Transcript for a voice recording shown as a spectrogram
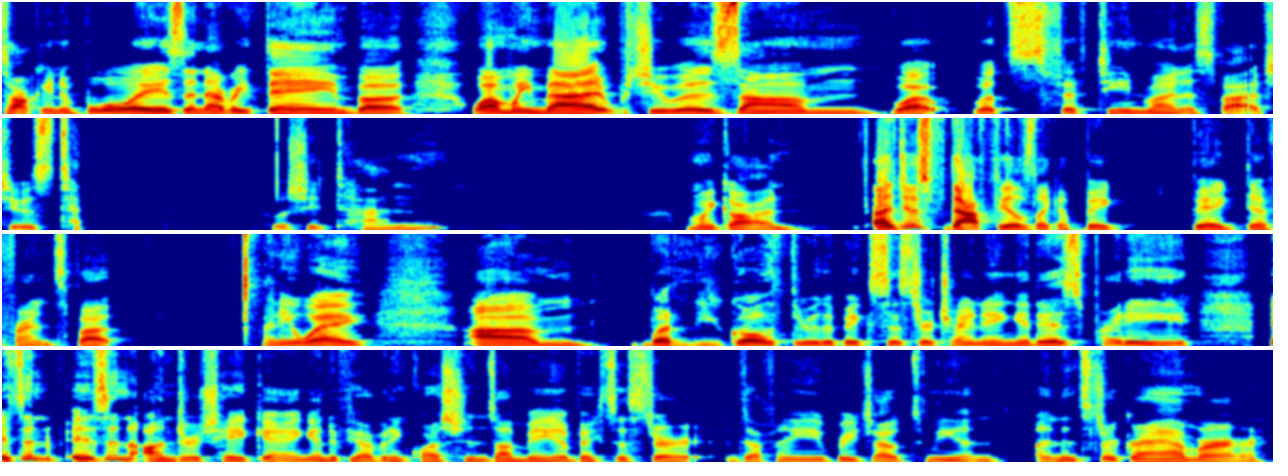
talking to boys and everything. But when we met, she was, um, what, what's 15 minus five? She was 10. Was she 10? Oh my God. I just, that feels like a big big difference. But anyway, um, when you go through the big sister training, it is pretty it's an is an undertaking. And if you have any questions on being a big sister, definitely reach out to me on, on Instagram or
